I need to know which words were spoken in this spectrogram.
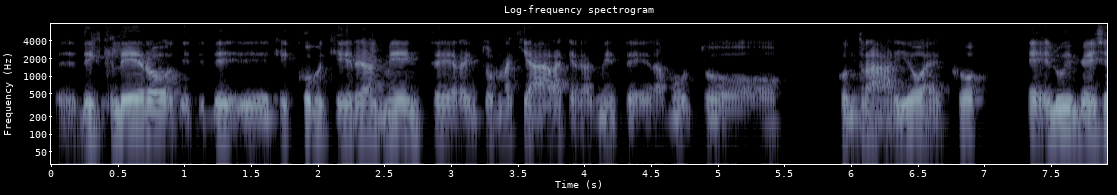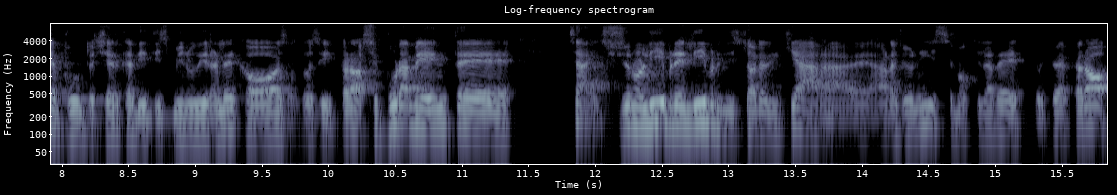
eh, del clero de, de, de, che, come, che realmente era intorno a Chiara, che realmente era molto contrario, ecco, e lui invece appunto cerca di disminuire le cose, così. Però sicuramente, sai, ci sono libri e libri di storia di Chiara, eh, ha ragionissimo chi l'ha detto, cioè, però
